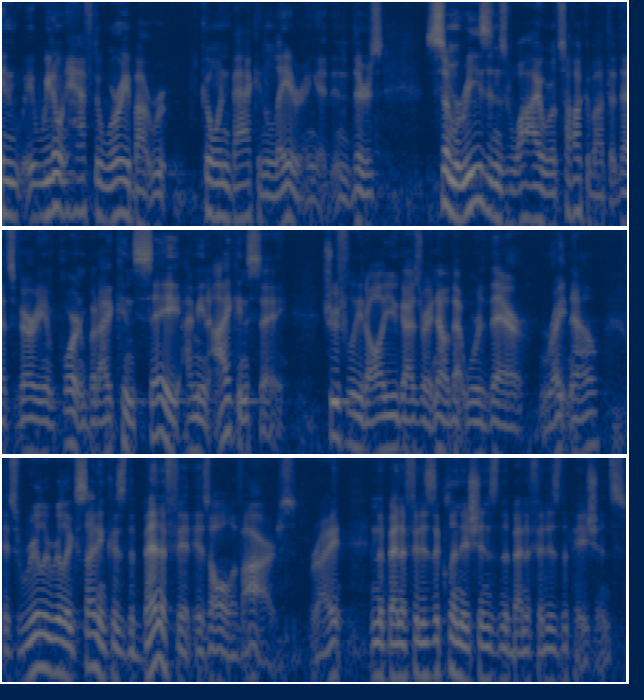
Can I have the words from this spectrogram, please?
and we don't have to worry about going back and layering it. And there's some reasons why we'll talk about that. That's very important. But I can say, I mean, I can say, truthfully to all you guys right now, that we're there right now. It's really, really exciting because the benefit is all of ours, right? And the benefit is the clinicians, and the benefit is the patients.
